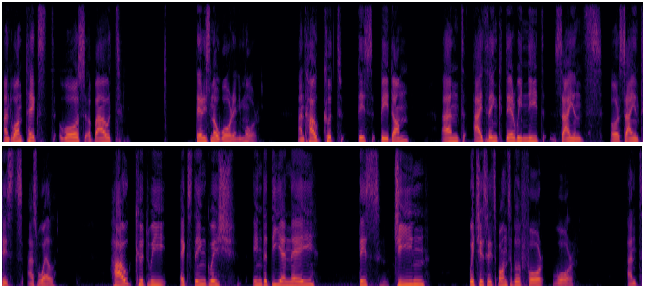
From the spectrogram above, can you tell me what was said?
and one text was about there is no war anymore. And how could this be done? And I think there we need science or scientists as well. How could we extinguish in the DNA this gene which is responsible for war? And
